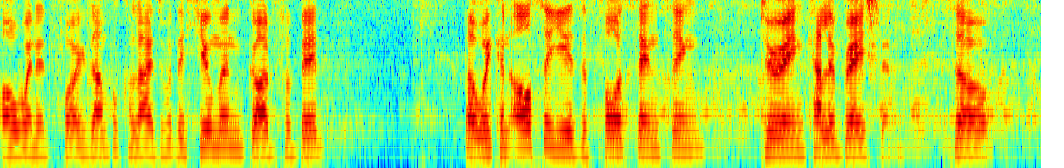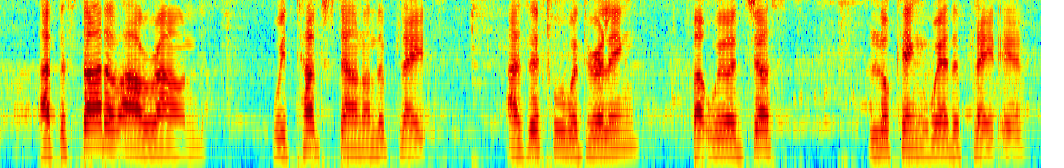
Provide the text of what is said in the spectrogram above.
or when it, for example, collides with a human, God forbid. But we can also use the force sensing during calibration. So at the start of our round, we touched down on the plate as if we were drilling, but we were just looking where the plate is.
